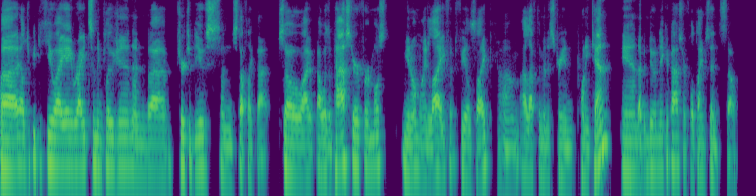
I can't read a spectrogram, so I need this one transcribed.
uh, LGBTQIA rights and inclusion and uh, church abuse and stuff like that. So I, I was a pastor for most, you know, my life. It feels like um, I left the ministry in 2010, and I've been doing Naked Pastor full time since. So,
